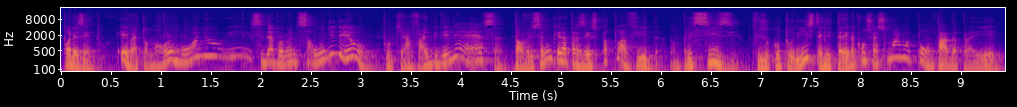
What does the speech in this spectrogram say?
por exemplo, ele vai tomar hormônio e se der problema de saúde, deu. Porque a vibe dele é essa. Talvez você não queira trazer isso para tua vida. Não precise. O fisiculturista, ele treina como se fosse uma arma apontada para ele.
